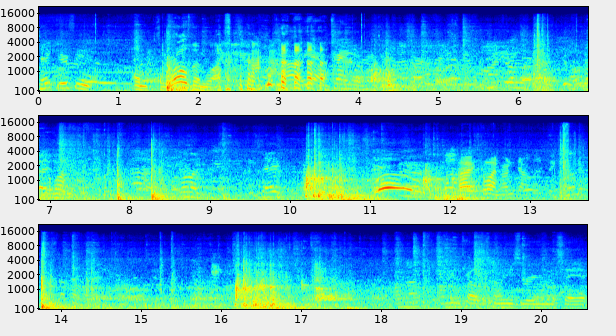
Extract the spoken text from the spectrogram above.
Take your feet and throw them left. Oh, yeah, I'm trying to get her. All right, come on, run it down. You can tell Tony's room to say it.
